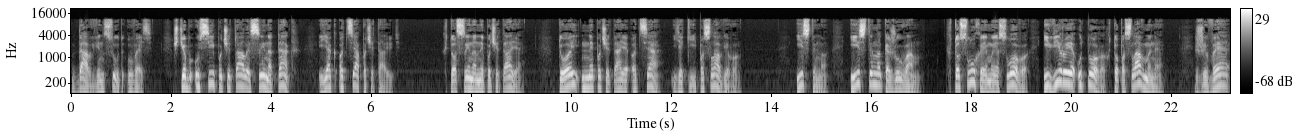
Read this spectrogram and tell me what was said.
дав він суд увесь, щоб усі почитали сина так, як отця почитають. Хто сина не почитає, той не почитає Отця, який послав його. Істинно, істинно кажу вам хто слухає моє слово і вірує у того, хто послав мене живе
